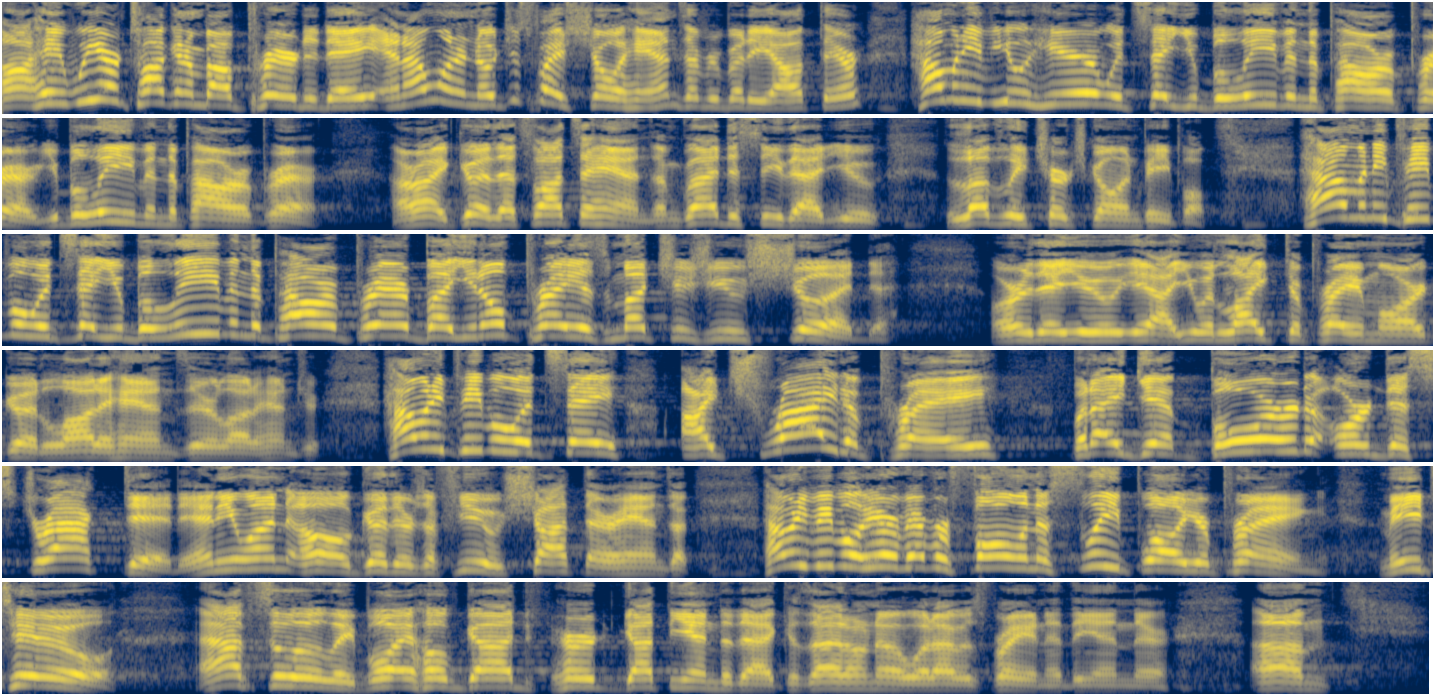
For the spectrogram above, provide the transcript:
Uh, hey, we are talking about prayer today, and I want to know, just by show of hands, everybody out there, how many of you here would say you believe in the power of prayer? You believe in the power of prayer. All right, good. That's lots of hands. I'm glad to see that, you lovely church going people. How many people would say you believe in the power of prayer, but you don't pray as much as you should? Or that you, yeah, you would like to pray more. Good. A lot of hands there, a lot of hands here. How many people would say, I try to pray, but I get bored or distracted. Anyone? Oh, good. There's a few shot their hands up. How many people here have ever fallen asleep while you're praying? Me too. Absolutely. Boy, I hope God heard, got the end of that because I don't know what I was praying at the end there. Um,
